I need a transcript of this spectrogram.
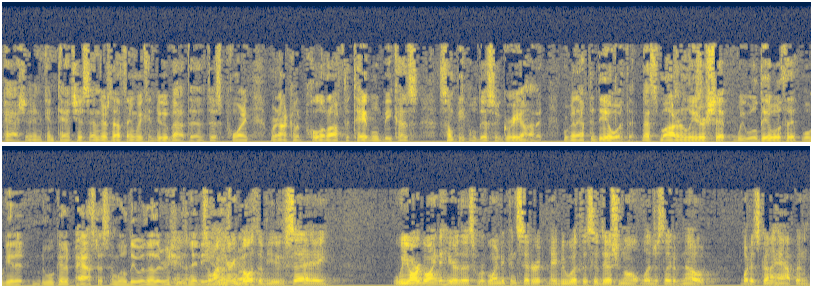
passionate and contentious, and there's nothing we can do about that at this point. We're not going to pull it off the table because some people disagree on it. We're going to have to deal with it. That's modern leadership. We will deal with it. We'll get it. We'll get it past us, and we'll deal with other issues in uh, Indiana. So I'm hearing well. both of you say we are going to hear this. We're going to consider it, maybe with this additional legislative note. But it's going to happen,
